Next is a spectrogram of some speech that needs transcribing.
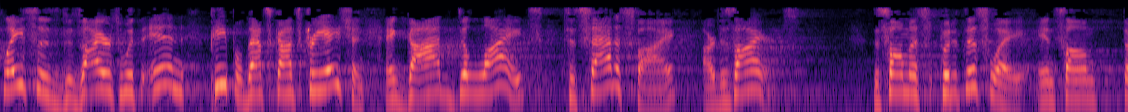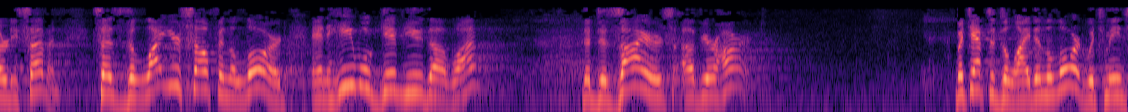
places desires within people. That's God's creation. And God delights to satisfy our desires. The psalmist put it this way in Psalm 37. It says, delight yourself in the Lord and he will give you the what? The desires of your heart. But you have to delight in the Lord, which means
